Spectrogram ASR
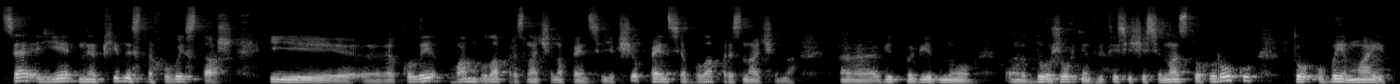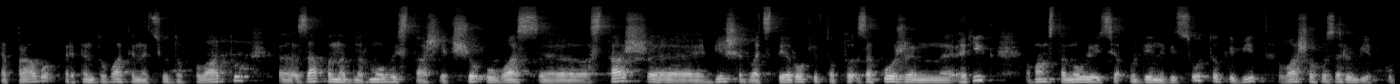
Це є необхідний страховий стаж. І коли вам була призначена пенсія, якщо пенсія була призначена відповідно е, до жовтня 2017 року, то ви маєте право претендувати на цю доплату е, за понаднормовий стаж, якщо у вас е, стаж е, більше 20 років, тобто за кожен рік вам встановлюється 1% від вашого заробітку,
